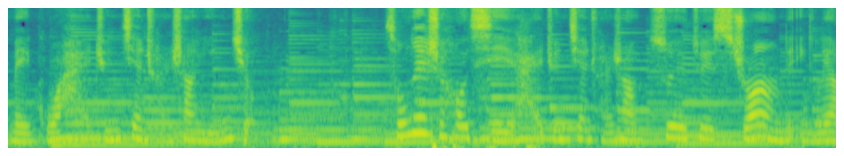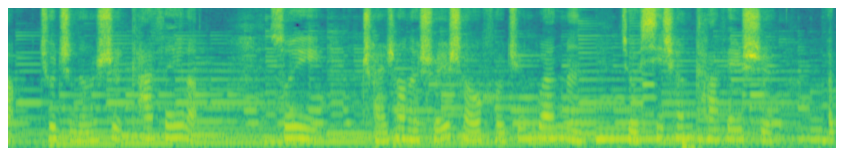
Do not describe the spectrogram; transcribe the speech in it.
美国海军舰船上饮酒。从那时候起，海军舰船上最最 strong 的饮料就只能是咖啡了，所以船上的水手和军官们就戏称咖啡是 a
